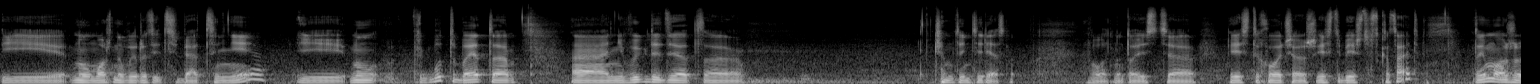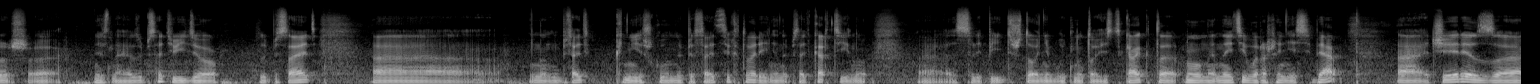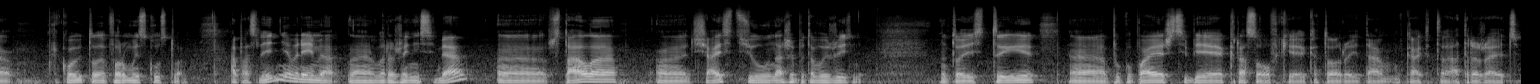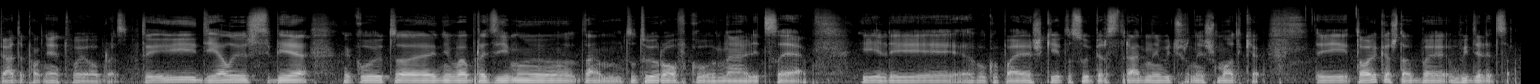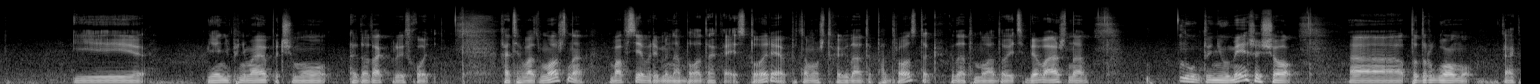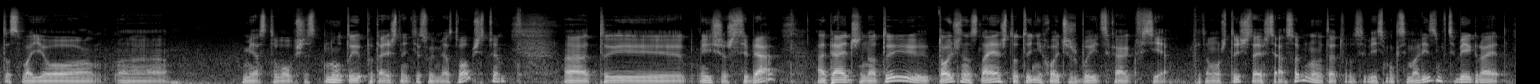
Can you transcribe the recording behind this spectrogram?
И, ну, можно выразить себя ценнее, и, ну, как будто бы это э, не выглядит э, чем-то интересным. Вот, ну, то есть, э, если ты хочешь, если тебе есть что сказать, ты можешь э, не знаю, записать видео, записать, э, ну, написать книжку, написать стихотворение, написать картину, э, слепить что-нибудь, ну, то есть как-то, ну, найти выражение себя э, через э, какую-то форму искусства. А последнее время э, выражение себя э, стало э, частью нашей бытовой жизни. Ну, то есть ты э, покупаешь себе кроссовки, которые там как-то отражают тебя, дополняют твой образ. Ты делаешь себе какую-то невообразимую там татуировку на лице или покупаешь какие-то супер странные вычурные шмотки. И только чтобы выделиться. И я не понимаю, почему это так происходит. Хотя, возможно, во все времена была такая история, потому что когда ты подросток, когда ты молодой, тебе важно, ну, ты не умеешь еще э, по-другому как-то свое э, место в обществе, ну, ты пытаешься найти свое место в обществе, э, ты ищешь себя, опять же, но ты точно знаешь, что ты не хочешь быть как все, потому что ты считаешь себя особенным, вот этот вот весь максимализм в тебе играет,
